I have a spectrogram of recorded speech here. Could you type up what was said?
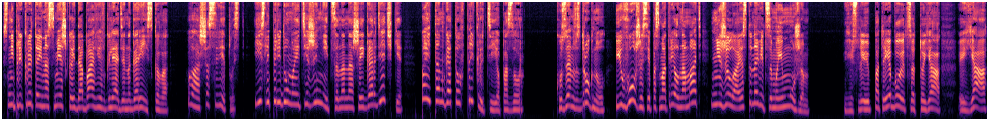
с неприкрытой насмешкой добавив, глядя на Горейского. «Ваша светлость, если передумаете жениться на нашей гордячке, Пейтон готов прикрыть ее позор». Кузен вздрогнул и в ужасе посмотрел на мать, не желая становиться моим мужем. «Если потребуется, то я... я...»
